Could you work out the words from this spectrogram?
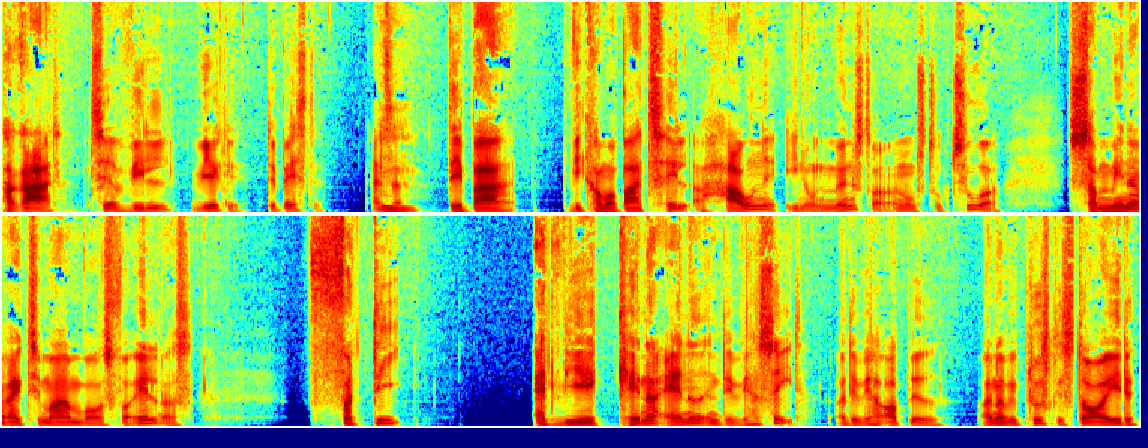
parat til at ville virkelig det bedste. Altså, mm. det er bare, vi kommer bare til at havne i nogle mønstre og nogle strukturer, som minder rigtig meget om vores forældres, fordi at vi ikke kender andet end det, vi har set og det, vi har oplevet. Og når vi pludselig står i det,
